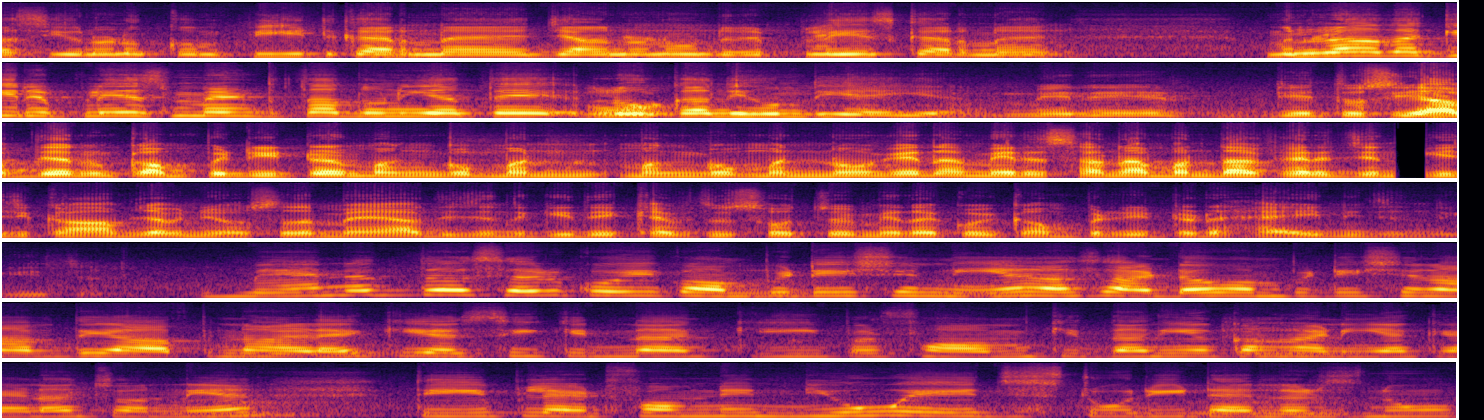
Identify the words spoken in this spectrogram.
ਅਸੀਂ ਉਹਨਾਂ ਨੂੰ ਕੰਪੀਟ ਕਰਨਾ ਹੈ ਜਾਂ ਉਹਨਾਂ ਨੂੰ ਰਿਪਲੇਸ ਕਰਨਾ ਹੈ। ਮੈਨੂੰ ਲੱਗਦਾ ਕਿ ਰਿਪਲੇਸਮੈਂਟ ਤਾਂ ਦੁਨੀਆ ਤੇ ਲੋਕਾਂ ਦੀ ਹੁੰਦੀ ਆਈ ਹੈ। ਮੇਰੇ ਜੇ ਤੁਸੀਂ ਆਪਦੇ ਨੂੰ ਕੰਪੀਟੀਟਰ ਮੰਗੋ ਮੰਗੋ ਮੰਨੋਗੇ ਨਾ ਮੇਰੇ ਸਾਨਾ ਬੰਦਾ ਫਿਰ ਜ਼ਿੰਦਗੀ 'ਚ ਕਾਮਯਾਬ ਨਹੀਂ ਹੋ ਸਕਦਾ। ਮੈਂ ਆਪਦੀ ਜ਼ਿੰਦਗੀ ਦੇਖਿਆ ਵੀ ਤੁਸੀਂ ਸੋਚੋ ਮੇਰਾ ਕੋਈ ਕੰਪੀਟੀਟਰ ਹੈ ਹੀ ਨਹੀਂ ਜ਼ਿੰਦਗੀ 'ਚ। ਮਿਹਨਤ ਦਾ ਸਰ ਕੋਈ ਕੰਪੀਟੀਸ਼ਨ ਨਹੀਂ ਹੈ ਸਾਡਾ ਕੰਪੀਟੀਸ਼ਨ ਆਪਦੇ ਆਪ ਨਾਲ ਹੈ ਕਿ ਅਸੀਂ ਕਿੰਨਾ ਕੀ ਪਰਫਾਰਮ ਕਿੱਦਾਂ ਦੀਆਂ ਕਹਾਣੀਆਂ ਕਹਿਣਾ ਚਾਹੁੰਦੇ ਆ। ਤੇ ਇਹ ਪਲੇਟਫਾਰਮ ਨੇ ਨਿਊ ਏਜ ਸਟੋਰੀ ਟੈਲਰਸ ਨੂੰ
